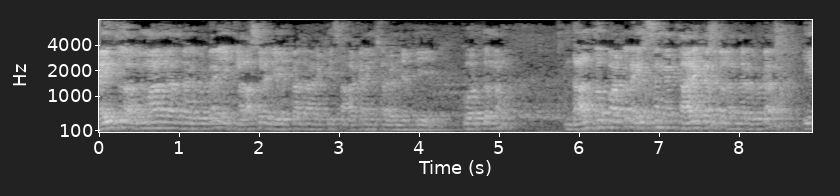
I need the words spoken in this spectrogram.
రైతు అభిమానులందరూ కూడా ఈ క్లాసుల జయప్రదానికి సహకరించాలని చెప్పి కోరుతున్నాం. దాంతో పాటు రైతు సంఘం కార్యకర్తలందరూ కూడా ఈ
